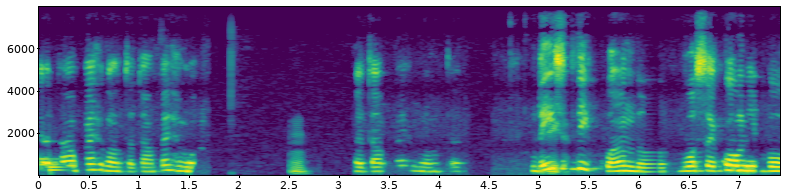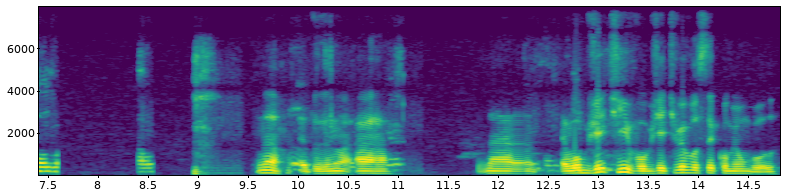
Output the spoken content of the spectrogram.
Eu tenho uma pergunta, eu tenho uma pergunta. Hum. Eu tenho uma pergunta. Desde Diga. quando você come bolo? Não, eu tô dizendo a, na, é o objetivo. O objetivo é você comer um bolo.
